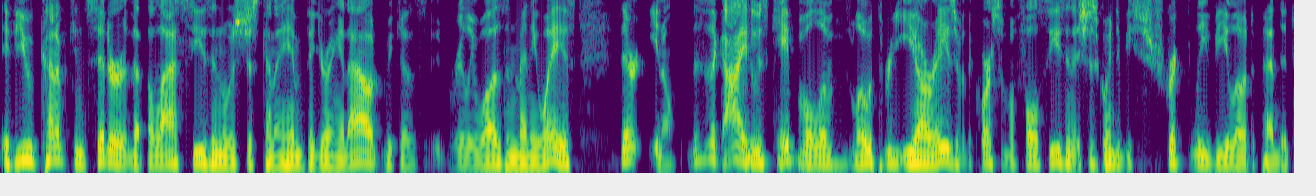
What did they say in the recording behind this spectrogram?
if you kind of consider that the last season was just kind of him figuring it out because it really was in many ways there, you know, this is a guy who's capable of low three ERAs over the course of a full season. It's just going to be strictly velo dependent.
